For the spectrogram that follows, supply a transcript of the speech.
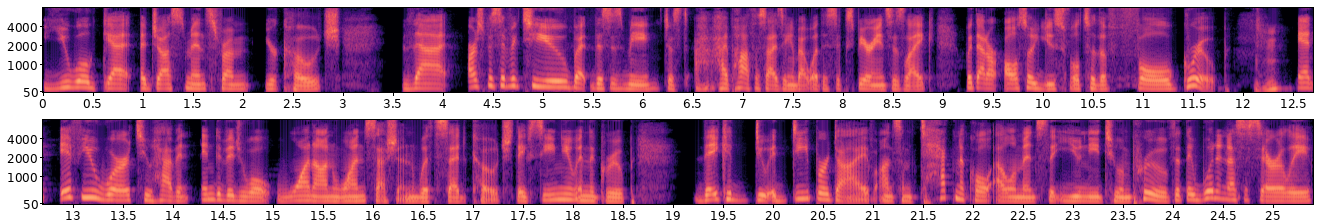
you will get adjustments from your coach that are specific to you, but this is me just hypothesizing about what this experience is like, but that are also useful to the full group. Mm-hmm. And if you were to have an individual one on one session with said coach, they've seen you in the group, they could do a deeper dive on some technical elements that you need to improve that they wouldn't necessarily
